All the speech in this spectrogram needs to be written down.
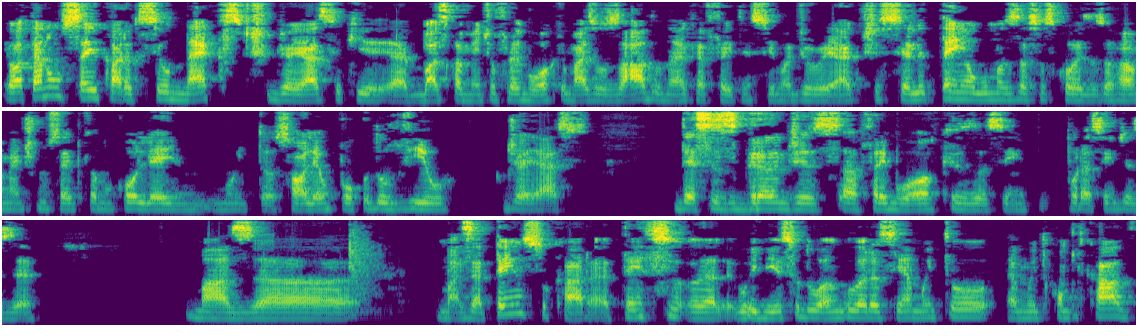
Eu até não sei, cara, se o Next.js, que é basicamente o framework mais usado, né, que é feito em cima de React, se ele tem algumas dessas coisas. Eu realmente não sei, porque eu nunca olhei muito. Eu só olhei um pouco do Vue.js, desses grandes uh, frameworks, assim, por assim dizer. Mas, uh, mas é tenso, cara. É tenso. O início do Angular, assim, é muito, é muito complicado.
